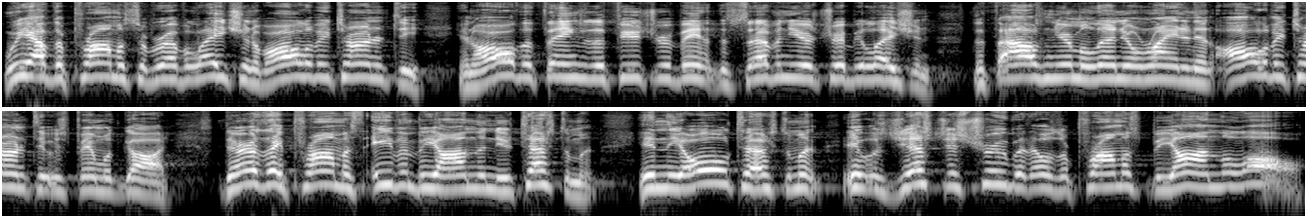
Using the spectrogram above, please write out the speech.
We have the promise of revelation of all of eternity and all the things of the future event, the seven year tribulation, the thousand year millennial reign, and then all of eternity we spend with God. There is a promise even beyond the New Testament. In the Old Testament, it was just as true, but there was a promise beyond the law.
